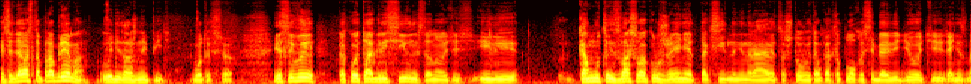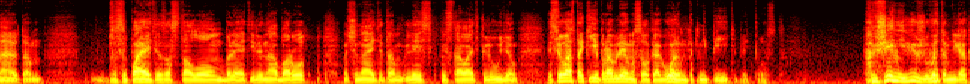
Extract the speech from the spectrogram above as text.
Если для вас это проблема, вы не должны пить. Вот и все. Если вы какой-то агрессивный становитесь, или кому-то из вашего окружения это так сильно не нравится, что вы там как-то плохо себя ведете, я не знаю, там, засыпаете за столом, блядь, или наоборот, начинаете там лезть, приставать к людям. Если у вас такие проблемы с алкоголем, так не пейте, блядь, просто. Вообще не вижу в этом никак.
